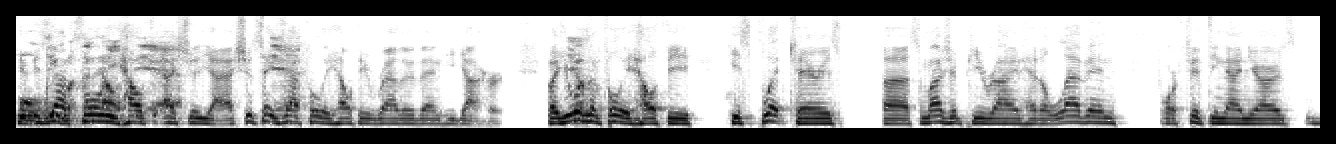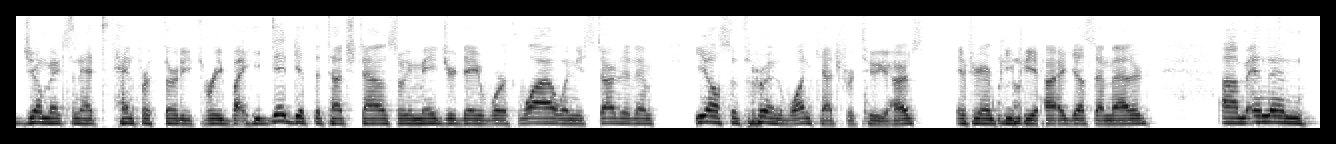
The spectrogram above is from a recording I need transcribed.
Full, he's not fully healthy. healthy. Yeah. I should, yeah, I should say yeah. he's not fully healthy rather than he got hurt, but he wasn't fully healthy. He split carries. Uh, Samaje Perine had 11 for 59 yards. Joe Mixon had 10 for 33, but he did get the touchdown. So he made your day worthwhile when you started him. He also threw in one catch for two yards. If you're in PPR, I guess that mattered. Um, and then,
